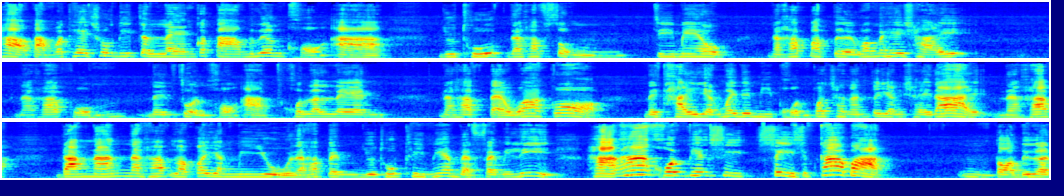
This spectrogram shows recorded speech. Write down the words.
ข่าวต่างประเทศช่วงนี้จะแรงก็ตามเรื่องของอ่า YouTube นะครับ ส่ง Gmail นะครับ มาเตือนว่าไม่ให้ใช้นะครับผมในส่วนของอาจคนละแลนนะครับ แต่ว่าก็ในไทยยังไม่ได้มีผล เพราะฉะนั้นก็ยังใช้ได้นะครับ ดังนั้นนะครับเราก็ยังมีอยู่นะครับ เป็น YouTube Premium แบบ Family หาร 5 คนเพียง 4 49 บาทอืมต่อเดือน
